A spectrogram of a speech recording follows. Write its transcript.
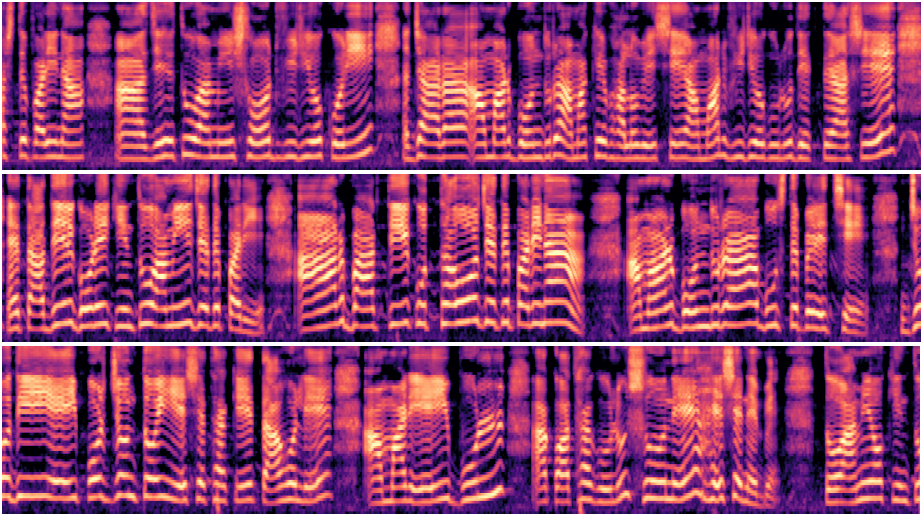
আসতে পারি না। যেহেতু আমি শর্ট ভিডিও করি, যারা আমার বন্ধুরা আমাকে ভালোবেসে আমার ভিডিওগুলো দেখতে আসে তাদের গড়েই কিন্তু আমি যেতে পারি। আর বাড়তি কোথাও যেতে পারি না। আমার বন্ধুরা বুঝতে পেরেছে। যদি এই পর্যন্তই এসে থাকে, তাহলে আমার এই ভুল কথাগুলো শুনে হেসে নেবে। তো আমিও কিন্তু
